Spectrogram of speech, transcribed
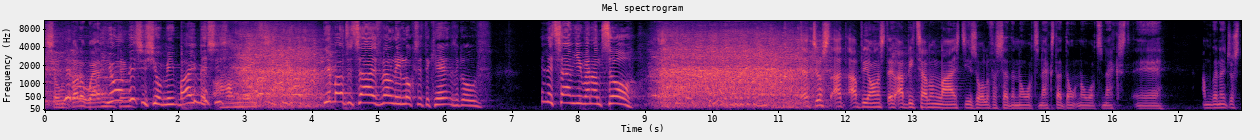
so we've got a wedding Your thing. missus should meet my missus. Oh, mate. the amount of times Melanie looks at the curtains and goes... In the time you went on tour. I just, I'd, I'll be honest, I'd be telling lies to you all if I said I know what's next. I don't know what's next. Uh, I'm going to just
